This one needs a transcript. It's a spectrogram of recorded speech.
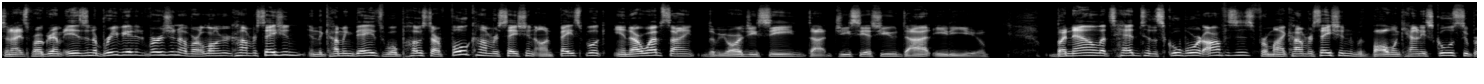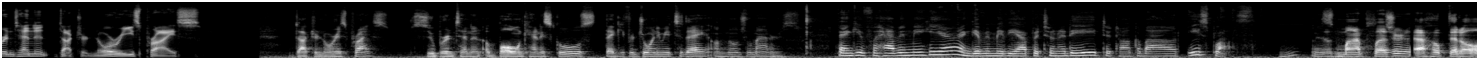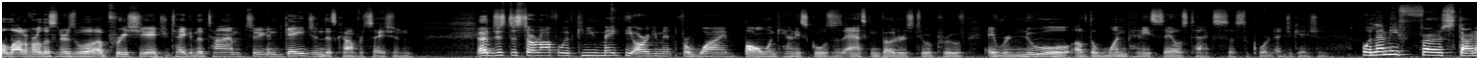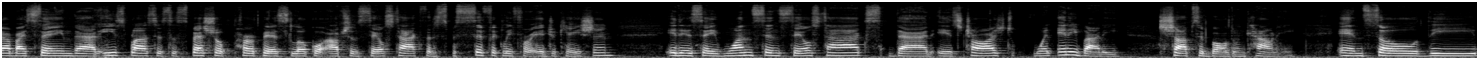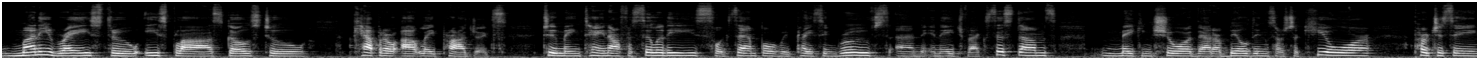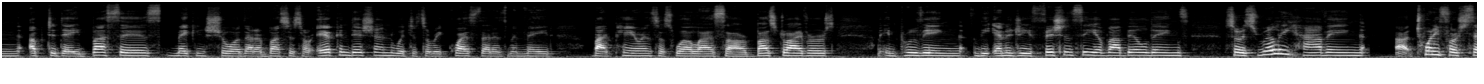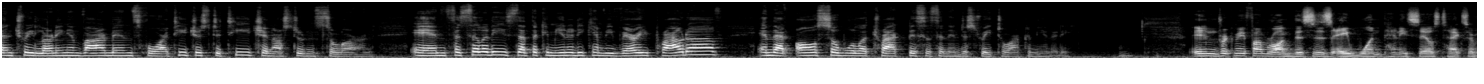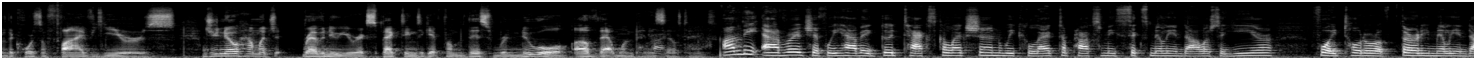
Tonight's program is an abbreviated version of our longer conversation. In the coming days, we'll post our full conversation on Facebook and our website, wrgc.gcsu.edu. But now let's head to the school board offices for my conversation with Baldwin County School Superintendent Dr. Noris Price. Dr. Noris Price, Superintendent of Baldwin County Schools, thank you for joining me today on Milledgeville Matters. Thank you for having me here and giving me the opportunity to talk about ESPLOST. This is my pleasure. I hope that a lot of our listeners will appreciate you taking the time to engage in this conversation. Uh, just to start off with, can you make the argument for why Baldwin County Schools is asking voters to approve a renewal of the one penny sales tax to support education? Well, let me first start out by saying that ESPLOST is a special purpose local option sales tax that is specifically for education. It is a one cent sales tax that is charged when anybody shops in Baldwin County. And so the money raised through ESPLOST goes to capital outlay projects to maintain our facilities, for example, replacing roofs and in HVAC systems, making sure that our buildings are secure, purchasing up to date buses, making sure that our buses are air conditioned, which is a request that has been made by parents as well as our bus drivers, improving the energy efficiency of our buildings. So it's really having uh, 21st century learning environments for our teachers to teach and our students to learn, and facilities that the community can be very proud of and that also will attract business and industry to our community. And correct me if I'm wrong, this is a one penny sales tax over the course of five years. Do you know how much revenue you're expecting to get from this renewal of that one penny right. sales tax? On the average, if we have a good tax collection, we collect approximately $6 million a year for a total of $30 million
